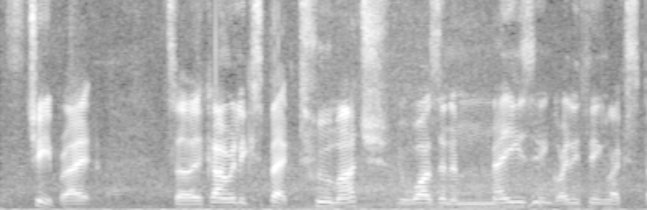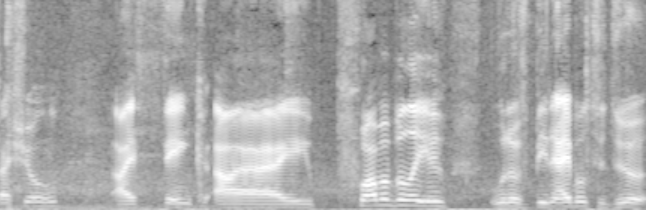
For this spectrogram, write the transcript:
it's cheap, right? So you can't really expect too much. It wasn't amazing or anything like special. I think I probably would have been able to do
